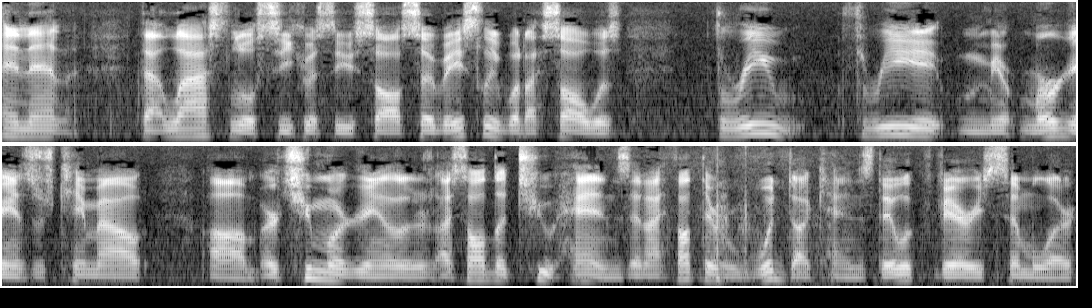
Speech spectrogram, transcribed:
and then that last little sequence that you saw, so basically what I saw was three three mergansers came out, um, or two mergansers. I saw the two hens, and I thought they were wood duck hens. They looked very similar,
